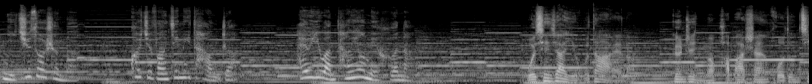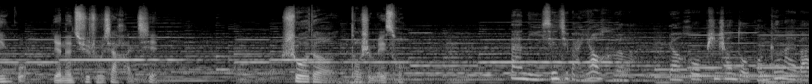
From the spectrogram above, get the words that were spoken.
你去做什么？快去房间里躺着，还有一碗汤药没喝呢。我现下也无大碍了，跟着你们爬爬山，活动筋骨，也能驱除下寒气。说的倒是没错。那你先去把药喝了，然后披上斗篷跟来吧。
